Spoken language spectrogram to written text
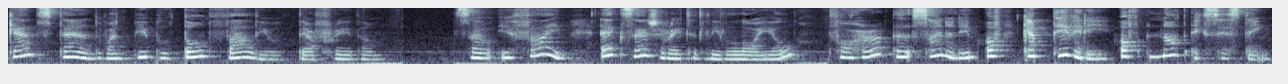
can't stand when people don't value their freedom. So if I'm exaggeratedly loyal, for her a synonym of captivity, of not existing.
